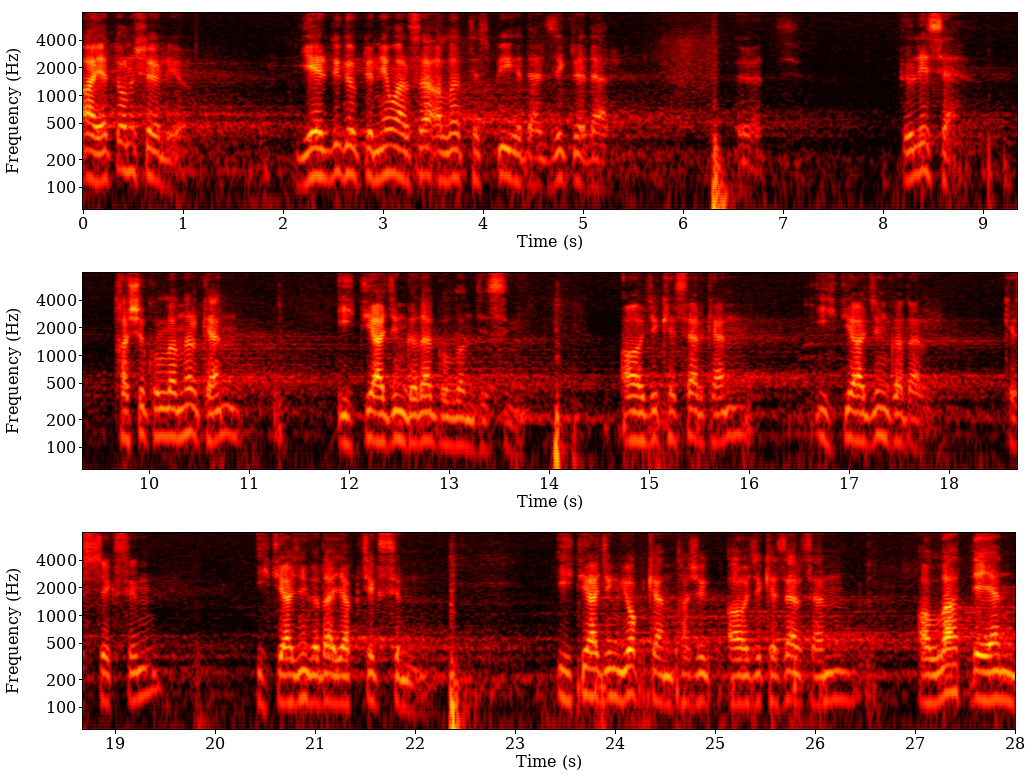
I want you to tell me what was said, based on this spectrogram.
Ayet onu söylüyor. Yerde gökte ne varsa Allah tesbih eder, zikreder. Evet. Öyleyse taşı kullanırken ihtiyacın kadar kullanacaksın. Ağacı keserken ihtiyacın kadar keseceksin. ihtiyacın kadar yakacaksın. İhtiyacın yokken taşı ağacı kesersen Allah diyen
